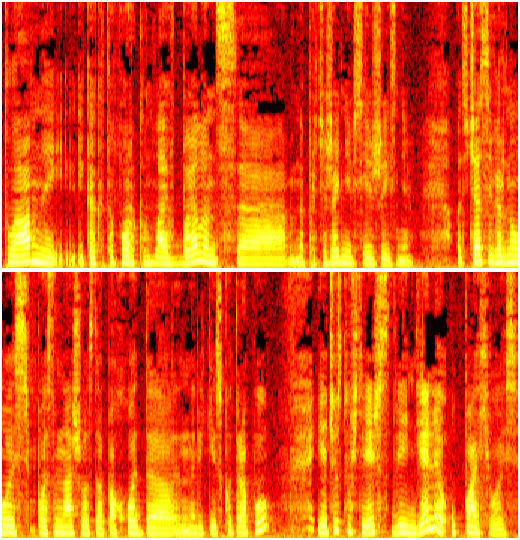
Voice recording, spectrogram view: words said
плавный и как-то work and life balance э, на протяжении всей жизни. Вот сейчас я вернулась после нашего с похода на Ликийскую тропу, и я чувствую, что я сейчас две недели упахиваюсь.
